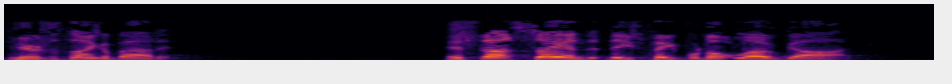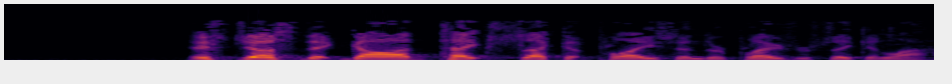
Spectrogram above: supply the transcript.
Here's the thing about it. It's not saying that these people don't love God. It's just that God takes second place in their pleasure seeking life.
